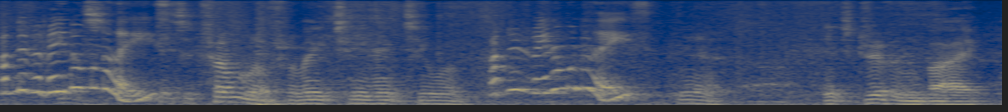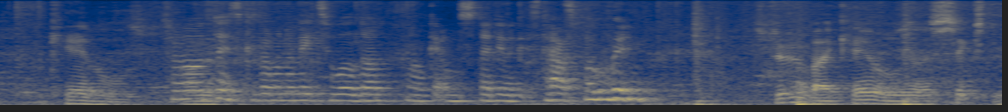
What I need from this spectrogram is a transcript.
I've never been on one of these. It's a tram from 1881. I've never been on one of these. Yeah. It's driven by cables. So I'll hold this because I want to need to hold on and I'll get unsteady when it starts moving. It's driven by cables and a 60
